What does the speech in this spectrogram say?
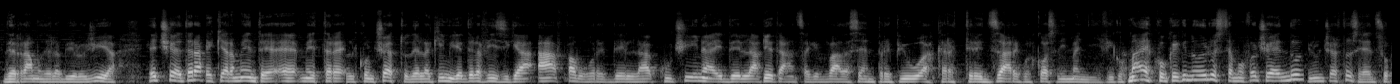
del ramo della biologia eccetera e chiaramente è mettere il concetto della chimica e della fisica a favore della cucina e della pietanza che vada sempre più a caratterizzare qualcosa di magnifico. Ma ecco che noi lo stiamo facendo in un certo senso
